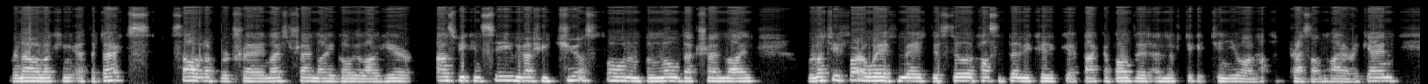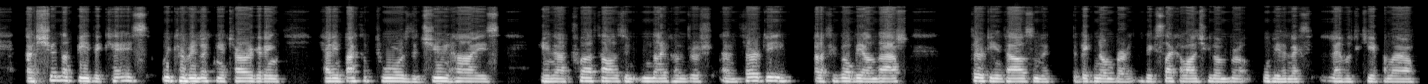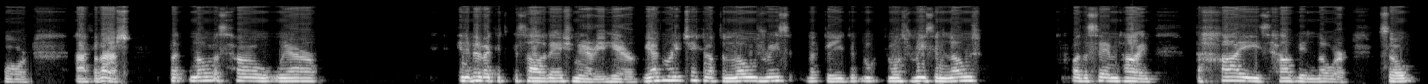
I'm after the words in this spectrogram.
We're now looking at the DAX, solid upward trend, nice trend line going along here. As we can see, we've actually just fallen below that trend line. We're not too far away from it. There's still a possibility we could get back above it and look to continue on press on higher again. And should that be the case, we could be looking at targeting heading back up towards the June highs in at 12,930. And if you go beyond that, 13,000, the big number, the big psychological number will be the next level to keep an eye out for uh, after that. But notice how we are in a bit of a consolidation area here. We haven't really taken up the lows recent, the, the, most recent lows, but at the same time, the highs have been lower. So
